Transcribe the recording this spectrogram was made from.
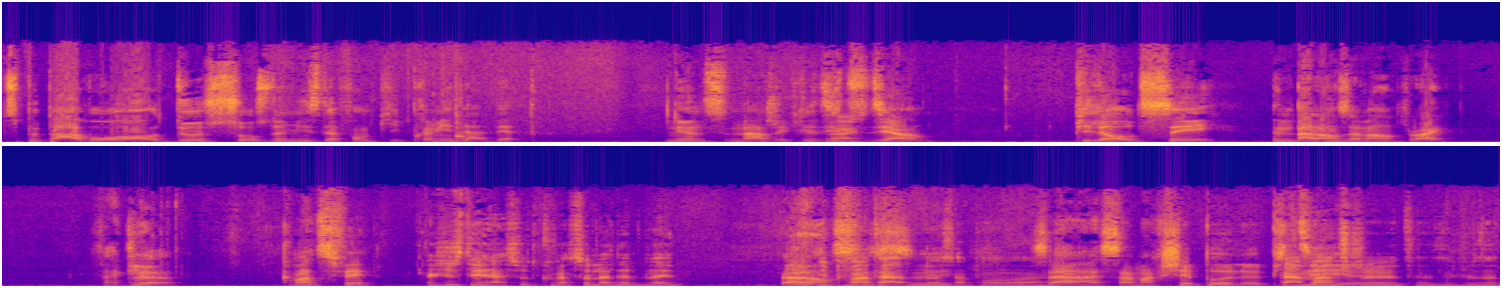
Tu peux pas avoir deux sources de mise de fonds qui proviennent de la dette. Une, c'est une marge de crédit Ouais. étudiant, puis l'autre, c'est une balance de vente, right? Fait que là, comment tu fais? Fait que juste tes ratios de couverture de la dette doivent être Ah non, épouvantables, c'est- là. Ça, pas, euh, ça, ça marchait pas, là. Sais, marge, euh, je veux dire,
